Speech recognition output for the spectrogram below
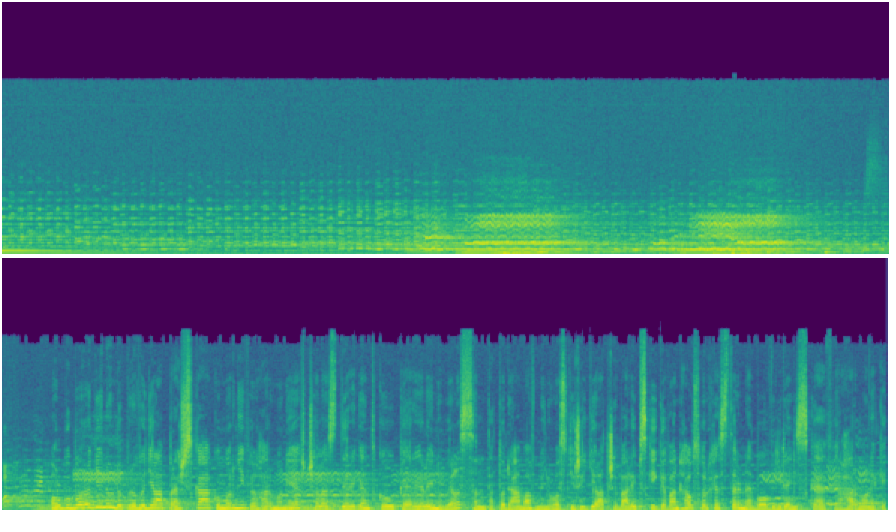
Thank you. Olgu Borodinu doprovodila Pražská komorní filharmonie v čele s dirigentkou Carolyn Wilson. Tato dáma v minulosti řídila třeba Lipský Gewandhaus Orchester nebo Vídeňské filharmoniky.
